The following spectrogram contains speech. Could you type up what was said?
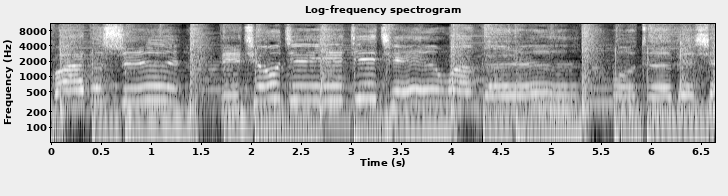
怪的是，地球几亿几千万个人，我特别想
